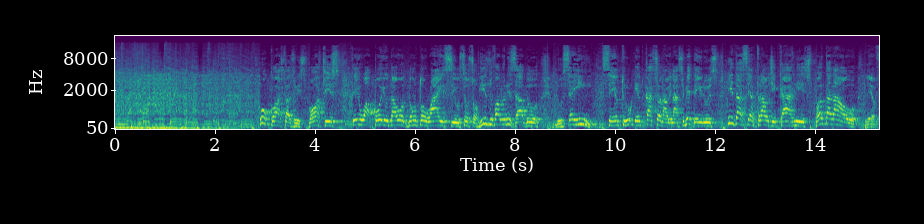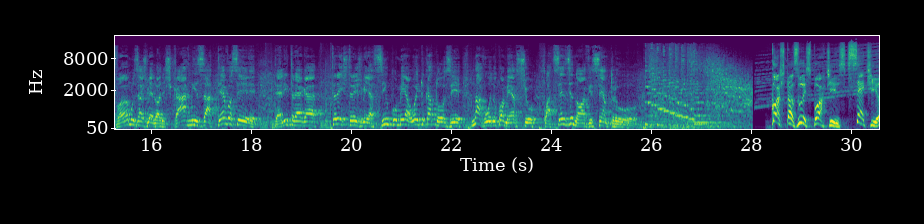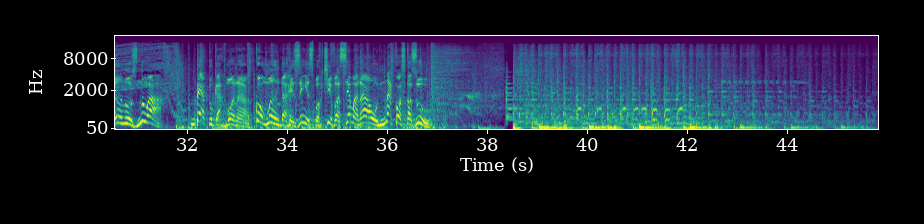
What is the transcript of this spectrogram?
O Costa Azul Esportes tem o apoio da Odonto Rice, o seu sorriso valorizado, do CEIM, Centro Educacional Inácio Medeiros, e da Central de Carnes Pantanal. Levamos as melhores carnes até você. Teleentrega 3365-6814, na Rua do Comércio, 409 Centro. Costa Azul Esportes, sete anos no ar. Beto Carmona comanda a resenha esportiva semanal na Costa Azul.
